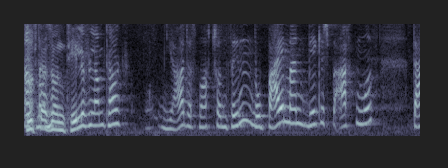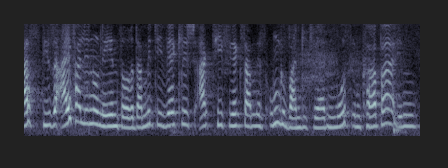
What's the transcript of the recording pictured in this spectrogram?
Hilft da so ein Teelöffel am Tag? Ja, das macht schon Sinn. Wobei man wirklich beachten muss, dass diese Alpha-Linolensäure, damit die wirklich aktiv wirksam ist, umgewandelt werden muss im Körper in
